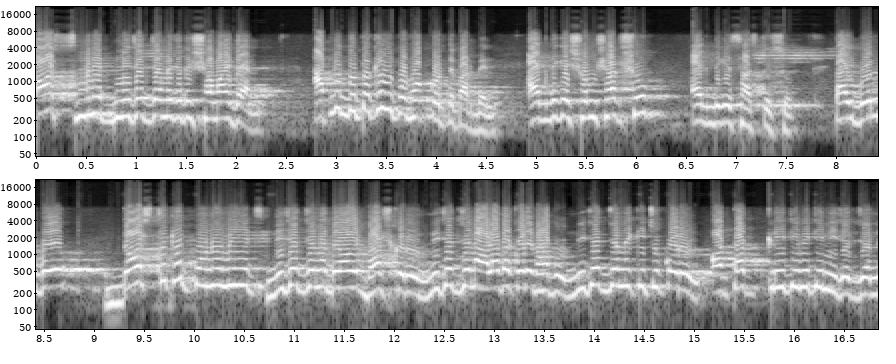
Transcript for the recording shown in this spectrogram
দশ মিনিট নিজের জন্য যদি সময় দেন আপনি দুটোকেই উপভোগ করতে পারবেন। একদিকে সংসার সুখ, একদিকে স্বাস্থ্য সুখ। তাই বলব, দশ থেকে পনেরো মিনিট নিজের জন্য দেওয়া অভ্যাস করুন, নিজের জন্য আলাদা করে ভাবুন, নিজের জন্য কিছু করুন, অর্থাৎ ক্রিয়েটিভিটি নিজের জন্য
